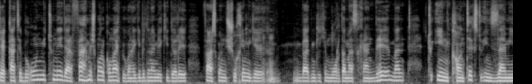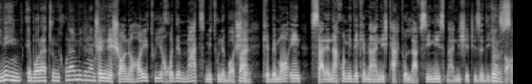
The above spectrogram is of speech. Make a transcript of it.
دقت به اون می‌تونه در فهمش ما رو کمک بکنه. اگه بدونم یکی داره فرض کن شوخی میگه بعد میگه که مردم از خنده من تو این کانتکست تو این زمینه این عبارت رو می‌خونم می‌دونم چه نشانه هایی توی خود متن می‌تونه باشه بله. که به ما این سرنخو میده که معنیش تحت و لفظی نیست معنیش یه چیز دیگه است.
